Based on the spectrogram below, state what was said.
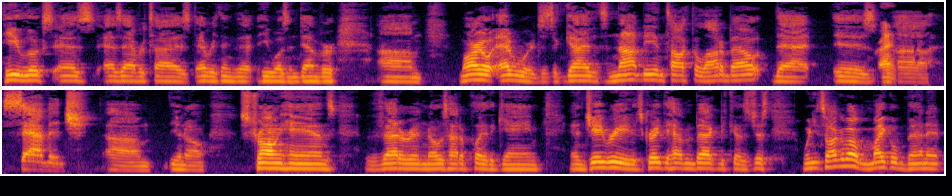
He looks as as advertised. Everything that he was in Denver. Um, Mario Edwards is a guy that's not being talked a lot about. That is right. uh, savage. Um, you know, strong hands, veteran, knows how to play the game. And Jay Reed, it's great to have him back because just when you talk about Michael Bennett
